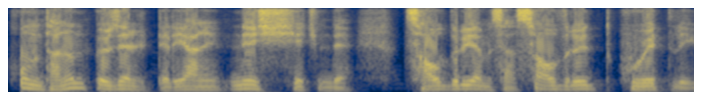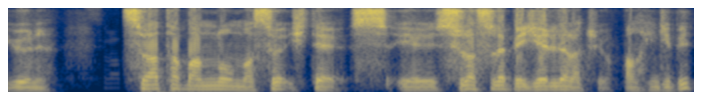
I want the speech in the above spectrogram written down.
komutanın özellikleri yani ne şeklinde saldırıya mesela saldırı kuvvetli yönü sıra tabanlı olması işte e, sıra sıra beceriler atıyor falan gibi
